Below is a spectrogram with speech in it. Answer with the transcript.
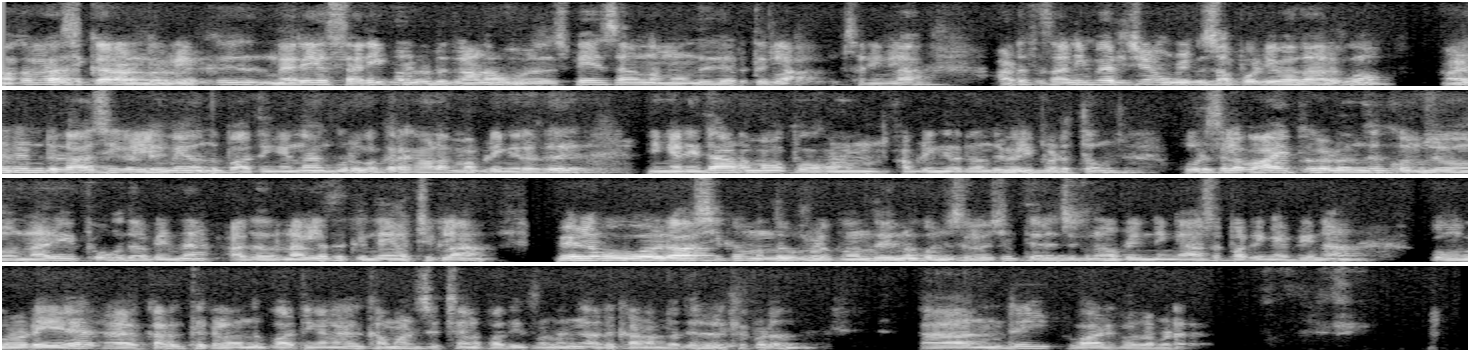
மகர ராசிக்காரர்களுக்கு நிறைய சரி பண்றதுக்கான ஒரு ஸ்பேஸ் நம்ம வந்து எடுத்துக்கலாம் சரிங்களா? அடுத்த சனி பயிற்சியும் உங்களுக்கு சப்போர்ட்டிவா தான் இருக்கும். பன்னிரெண்டு ராசிகளிலுமே வந்து பாத்தீங்கன்னா குரு வக்கர காலம் அப்படிங்கிறது நீங்க நிதானமா போகணும் அப்படிங்கிறது வந்து வெளிப்படுத்தும். ஒரு சில வாய்ப்புகள் வந்து கொஞ்சம் நழுவி போகுது அப்படின்னா அது ஒரு நல்லதுக்குன்னே வச்சுக்கலாம். மேலும் ஒவ்வொரு ராசிக்கும் வந்து உங்களுக்கு வந்து இன்னும் கொஞ்சம் சில விஷயம் தெரிஞ்சுக்கணும் அப்படின்னு நீங்க ஆசைப்படுறீங்க அப்படின்னா உங்களுடைய கருத்துக்களை வந்து பாத்தீங்கன்னா கமெண்ட் செக்ஷன் பதிவு பண்ணுங்க. அதுக்கான பதில் அளிக்கப்படும் நன்றி. வாழ்க்கை வளமுடன்.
